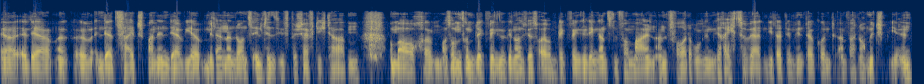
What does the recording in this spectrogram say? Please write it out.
der in der Zeitspanne, in der wir miteinander uns intensiv beschäftigt haben, um auch ähm, aus unserem Blickwinkel, genauso wie aus eurem Blickwinkel, den ganzen formalen Anforderungen gerecht zu werden, die da im Hintergrund einfach noch mitspielen.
